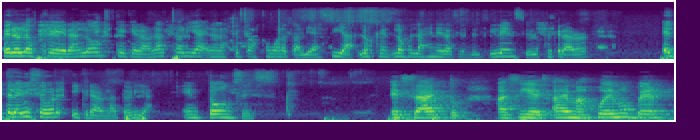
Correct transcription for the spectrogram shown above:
Pero los que eran los que crearon la teoría eran las personas como Natalia decía, los que, la generación del silencio, los que crearon el televisor y crearon la teoría. Entonces. Exacto, así es. Además podemos ver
